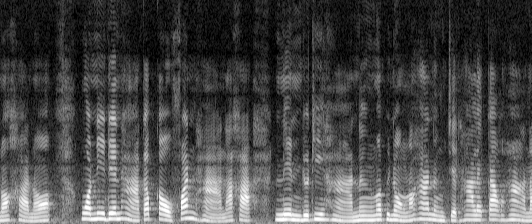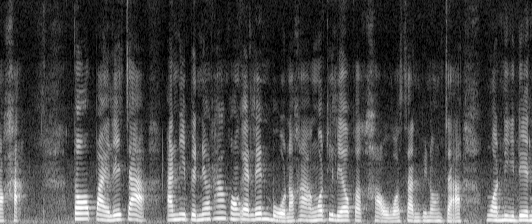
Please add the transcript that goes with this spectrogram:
เนาะค่ะเนาะงวดนี้เด่นหากับเก่าฟันหานะคะ เน้นอยู่ที่หาหนึ่งเนาะพี่น้องเนาะห้าหนึ่งเจ็ดห้าและเก้าห้าเนาะค่ะต่อไปเลยจ้ะ อันนี้เป็นแนวทางของแอดเล่นโบนะคะ งวดที่แล้วกับเข่าวสันพี่น้องจ้างวดนี้เด่น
